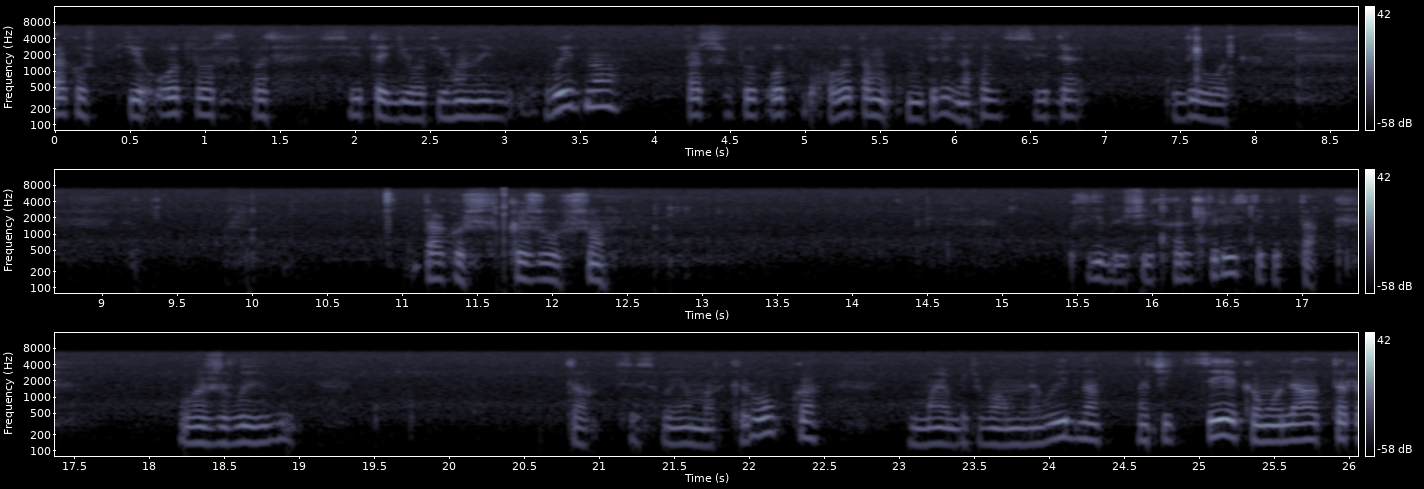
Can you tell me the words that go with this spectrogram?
Також тут є отвор світодіод. Його не видно. Каже, що тут отвор, але там внутрі знаходиться світодіод. Також скажу, що слідуючі характеристики так важливі. Так, це своя маркировка. Мабуть, вам не видно. Значить, цей акумулятор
